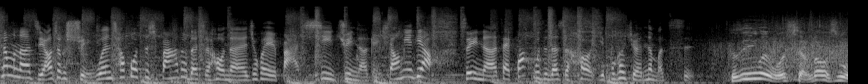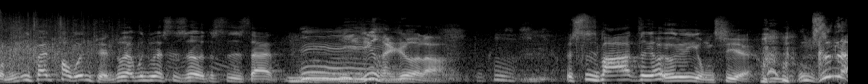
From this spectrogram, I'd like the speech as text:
那么呢，只要这个水温超过四十八度的时候呢，就会把细菌呢给消灭掉，所以呢，在刮胡子的时候也不会觉得那么刺。可是因为我想到的是，我们一般泡温泉都在温度在四十二到四十三，嗯，已经很热了。嗯，这四十八这要有点勇气，真的，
